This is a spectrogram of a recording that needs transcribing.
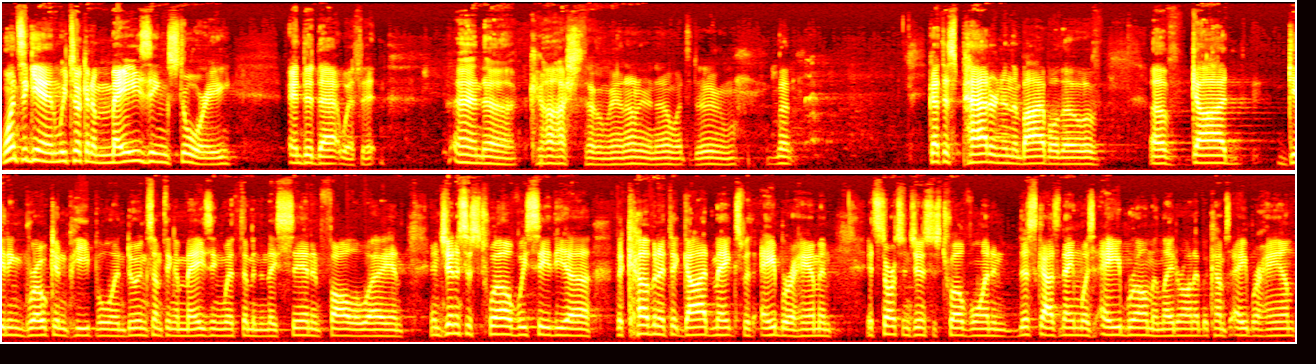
Once again, we took an amazing story and did that with it. And uh, gosh, though, man, I don't even know what to do. But got this pattern in the Bible, though, of, of God getting broken people and doing something amazing with them, and then they sin and fall away. And in Genesis 12, we see the, uh, the covenant that God makes with Abraham. And it starts in Genesis 12 1. And this guy's name was Abram, and later on it becomes Abraham.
